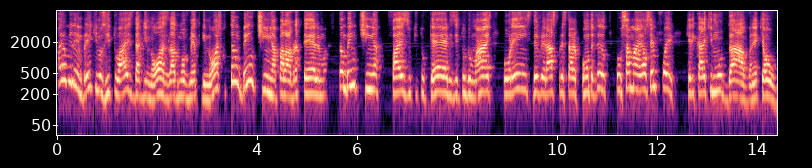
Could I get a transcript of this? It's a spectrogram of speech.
Aí eu me lembrei que nos rituais da gnose, lá do movimento gnóstico, também tinha a palavra telema, também tinha faz o que tu queres e tudo mais, porém deverás prestar conta. O Samael sempre foi aquele cara que mudava, né? Que é o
